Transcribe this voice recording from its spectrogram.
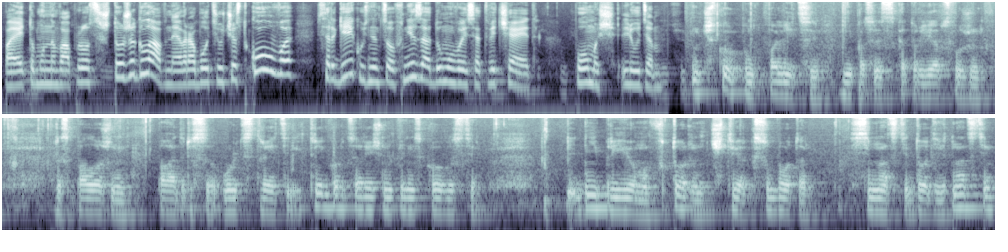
Поэтому на вопрос, что же главное в работе участкового, Сергей Кузнецов, не задумываясь, отвечает – помощь людям. Участковый пункт полиции, непосредственно который я обслуживаю, расположен по адресу улица Строителей 3, город Заречный, Пензенской области. Дни приема вторник, четверг, суббота с 17 до 19.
